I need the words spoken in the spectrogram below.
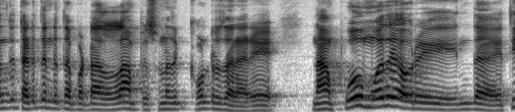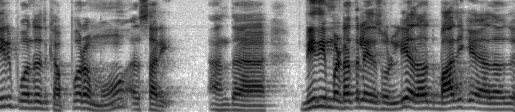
வந்து தடுத்து நிறுத்தப்பட்டதெல்லாம் இப்போ சொன்னதுக்கு கவுண்டர் தராரு. நான் போகும்போது அவர் இந்த தீர்ப்பு வந்ததுக்கு அப்புறமும் சாரி அந்த நீதிமன்றத்தில் இதை சொல்லி அதாவது பாதிக்க அதாவது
